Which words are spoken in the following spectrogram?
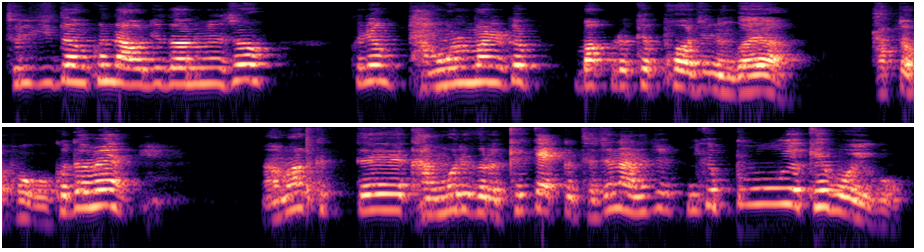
들리지도 않고 나오지도 않으면서 그냥 방울만 이렇게 막 이렇게 퍼지는 거야. 답답하고. 그 다음에 아마 그때 강물이 그렇게 깨끗하진 않았지. 이게 뿌옇게 보이고.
